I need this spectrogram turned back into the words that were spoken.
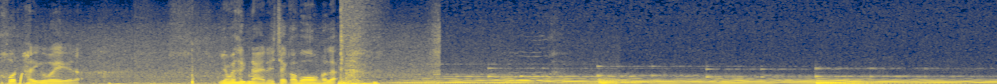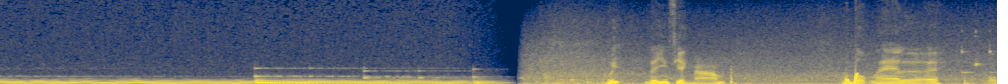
โคคตรไพรเวทอะยังไม่ถึงไหนเลยใช้กระบองกันแล้วเฮ้ย ได้ยินเสียงน้ำ มันตกแน่เลย โอ้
